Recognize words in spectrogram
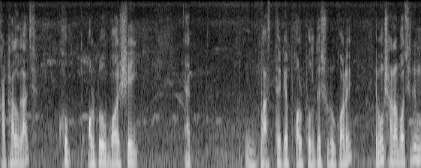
কাঁঠাল গাছ খুব অল্প বয়সেই এক গাছ থেকে ফল ফলতে শুরু করে এবং সারা বছরই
